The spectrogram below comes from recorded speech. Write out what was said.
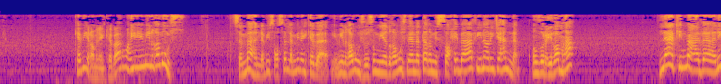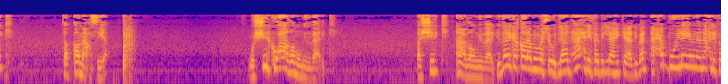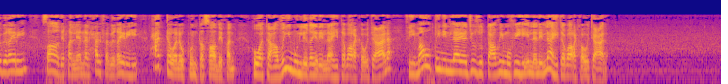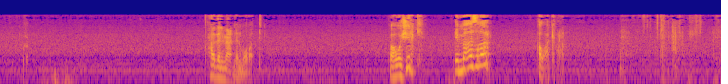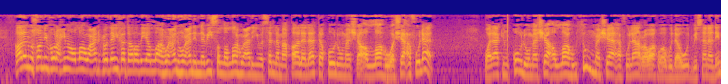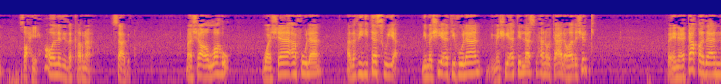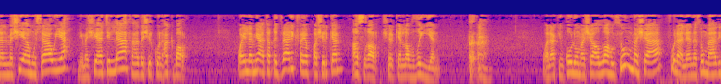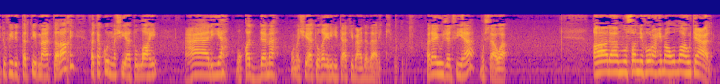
كبيرة من الكبائر وهي يمين غموس سماها النبي صلى الله عليه وسلم من الكبائر. يمين غموس وسميت غموس لأن تغمس صاحبها في نار جهنم. انظر عظمها لكن مع ذلك تبقى معصية. والشرك أعظم من ذلك. الشرك أعظم من ذلك. لذلك قال ابن مسعود لأن أحلف بالله كاذبا أحب إلي من أن أحلف بغيره صادقا لأن الحلف بغيره حتى ولو كنت صادقا هو تعظيم لغير الله تبارك وتعالى. في موطن لا يجوز التعظيم فيه إلا لله تبارك وتعالى. هذا المعنى المراد. فهو شرك إما أصغر أو أكبر. قال المصنف رحمه الله عن حذيفة رضي الله عنه عن النبي صلى الله عليه وسلم قال لا تقولوا ما شاء الله وشاء فلان. ولكن قولوا ما شاء الله ثم شاء فلان رواه أبو داود بسند صحيح وهو الذي ذكرناه سابقا. ما شاء الله وشاء فلان هذا فيه تسوية بمشيئة فلان بمشيئة الله سبحانه وتعالى وهذا شرك. فإن اعتقد أن المشيئة مساوية لمشيئة الله فهذا شرك أكبر. وإن لم يعتقد ذلك فيبقى شركا أصغر شركا لفظيا. ولكن قولوا ما شاء الله ثم شاء فلان لأن ثم هذه تفيد الترتيب مع التراخي فتكون مشيئة الله عالية مقدمة ومشيئة غيره تأتي بعد ذلك. فلا يوجد فيها مساواة. قال المصنف رحمه الله تعالى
